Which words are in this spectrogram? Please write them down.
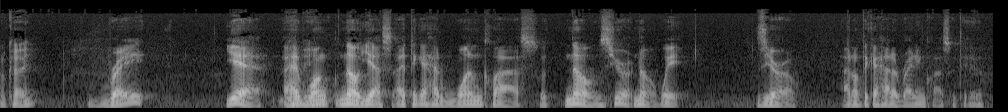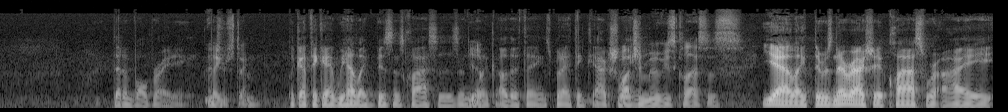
Okay. Right? Yeah, I had one. No, yes, I think I had one class with no zero. No, wait, zero. I don't think I had a writing class with you that involved writing. Interesting. like I think I, we had like business classes and Yep. like other things, but I think actually, Watching movies classes. yeah, like there was never actually a class where I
